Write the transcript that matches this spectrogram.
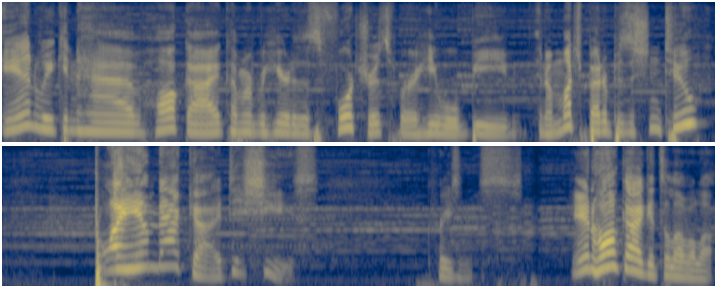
And we can have Hawkeye come over here to this fortress where he will be in a much better position to blam that guy. Jeez. Craziness. And Hawkeye gets a level up.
